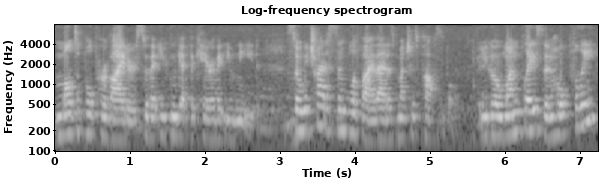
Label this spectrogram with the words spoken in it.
multiple providers so that you can get the care that you need. So we try to simplify that as much as possible. You go one place and hopefully,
